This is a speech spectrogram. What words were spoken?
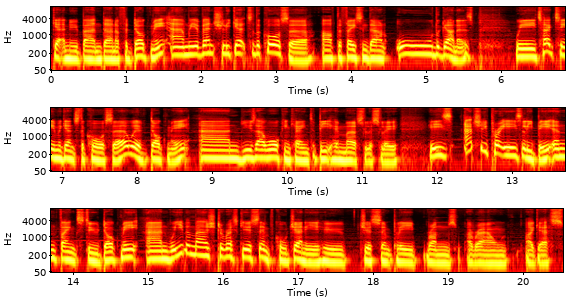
get a new bandana for Dogmeat, and we eventually get to the Courser after facing down all the gunners. We tag team against the Courser with Dogmeat and use our walking cane to beat him mercilessly. He's actually pretty easily beaten thanks to Dogmeat, and we even managed to rescue a synth called Jenny who just simply runs around, I guess.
